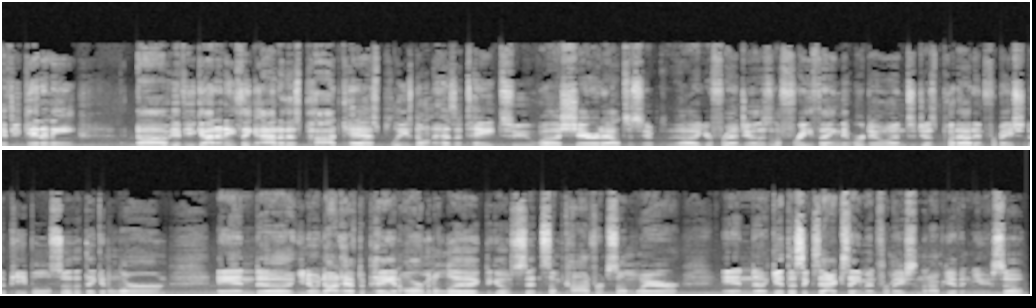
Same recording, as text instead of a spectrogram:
if you get any uh, if you got anything out of this podcast, please don't hesitate to uh, share it out to uh, your friends. You know, this is a free thing that we're doing to just put out information to people so that they can learn and, uh, you know, not have to pay an arm and a leg to go sit in some conference somewhere and uh, get this exact same information that I'm giving you. So,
